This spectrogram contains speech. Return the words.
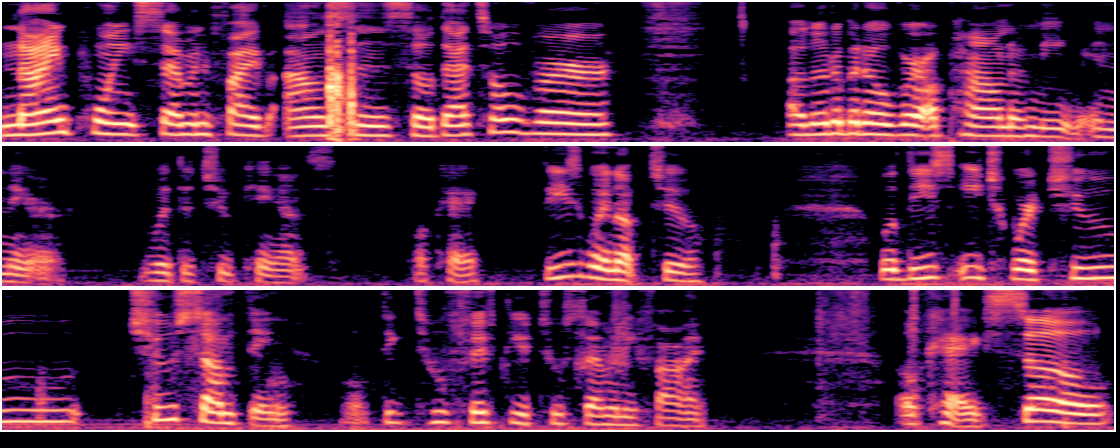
9.75 ounces. So that's over a little bit over a pound of meat in there with the two cans. Okay. These went up too. Well, these each were two, two something. I think 250 or 275. Okay. So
